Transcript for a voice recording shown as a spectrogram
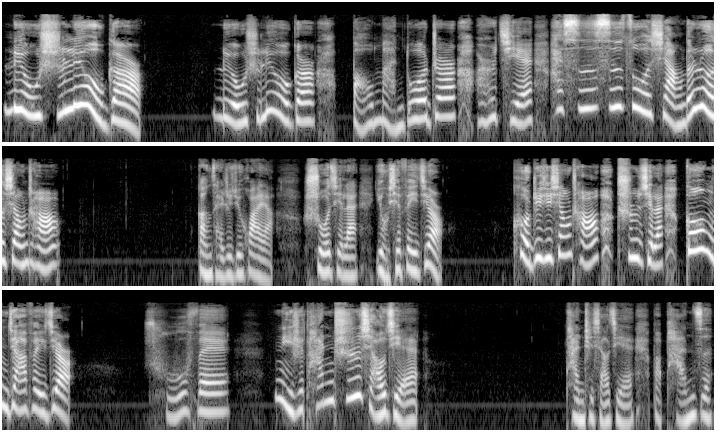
六十六根儿，六十六根儿。饱满多汁儿，而且还嘶嘶作响的热香肠。刚才这句话呀，说起来有些费劲儿，可这些香肠吃起来更加费劲儿。除非你是贪吃小姐。贪吃小姐把盘子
